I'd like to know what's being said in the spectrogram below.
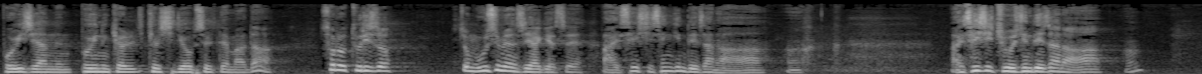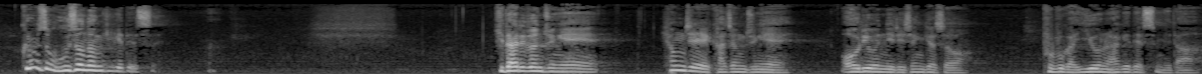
보이지 않는 보이는 결, 결실이 없을 때마다 서로 둘이서 좀 웃으면서 이야기했어요. 아, 셋이 생긴대잖아. 어. 아, 셋이 주어진대잖아. 어? 그러면서 웃어 넘기게 됐어요. 기다리던 중에 형제의 가정 중에 어려운 일이 생겨서 부부가 이혼을 하게 됐습니다.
